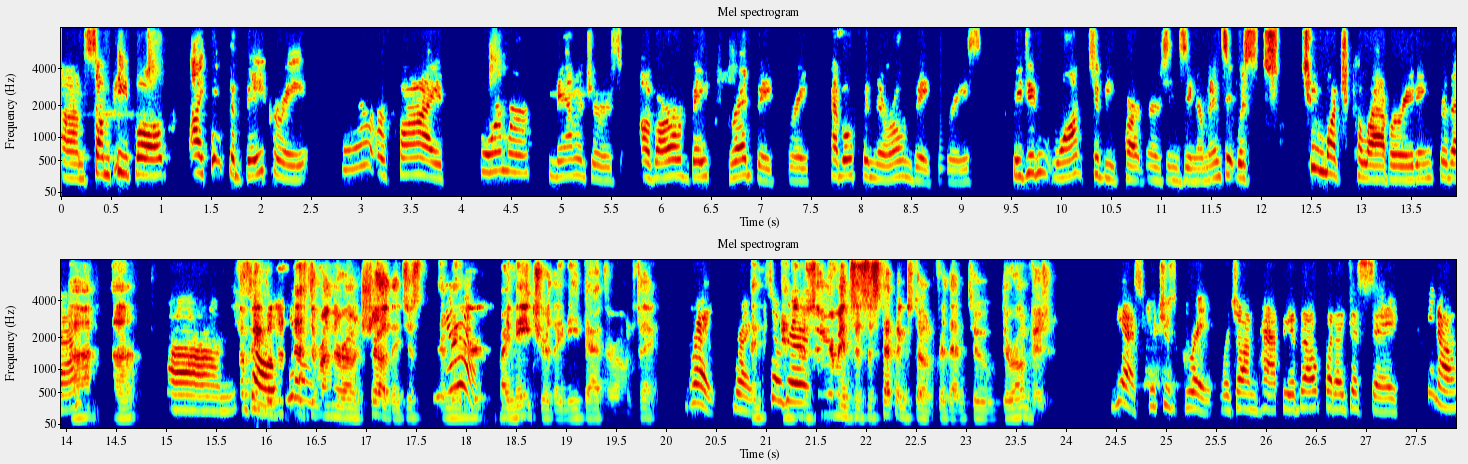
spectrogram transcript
um, some people, I think the bakery, four or five former managers of our bake bread bakery have opened their own bakeries. They didn't want to be partners in Zingerman's. It was too much collaborating for them. Uh-huh. Um, Some so, people just have know, to run their own show. They just, I yeah. mean, by nature, they need to have their own thing. Right, right. And, so, and Zingerman's is a stepping stone for them to their own vision. Yes, which is great, which I'm happy about. But I just say, you know,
